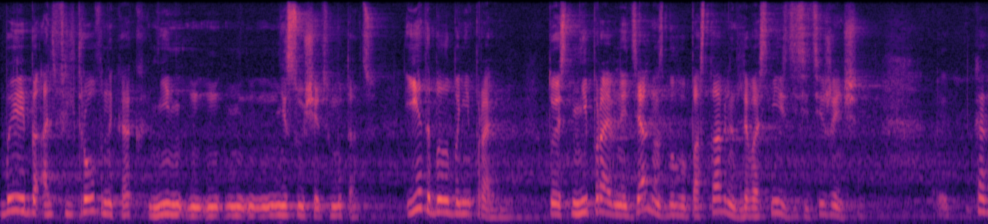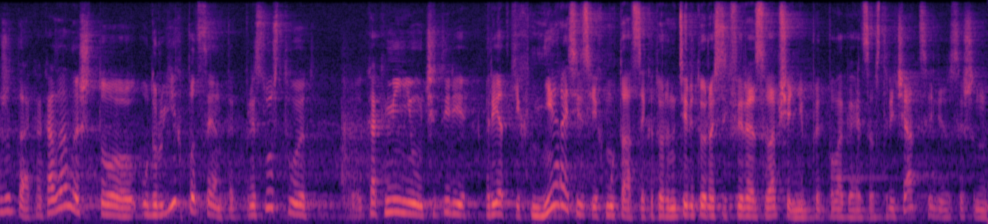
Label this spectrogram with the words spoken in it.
были бы отфильтрованы как не, несущие эту мутацию. И это было бы неправильно. То есть неправильный диагноз был бы поставлен для 8 из 10 женщин. Как же так? Оказалось, что у других пациенток присутствует э, как минимум 4 редких нероссийских мутаций, которые на территории Российской Федерации вообще не предполагается встречаться или в совершенно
